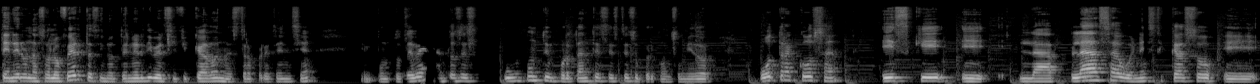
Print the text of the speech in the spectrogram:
tener una sola oferta, sino tener diversificado nuestra presencia en puntos de venta. Entonces, un punto importante es este superconsumidor. Otra cosa es que eh, la plaza o en este caso eh,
